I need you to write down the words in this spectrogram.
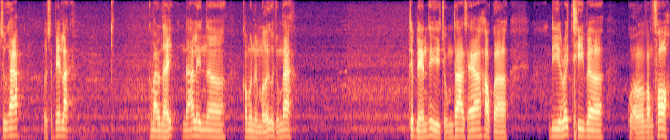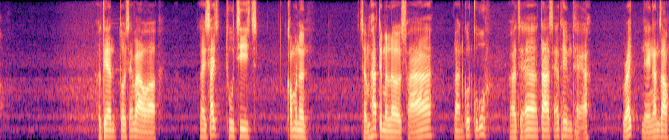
chữ app. Tôi sẽ paste lại. Các bạn thấy đã lên à, uh, component mới của chúng ta. Tiếp đến thì chúng ta sẽ học uh, directive uh, của vòng for đầu tiên tôi sẽ vào uh, danh sách thu chi component .html xóa đoạn code cũ và sẽ ta sẽ thêm thẻ break để ngăn dòng.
